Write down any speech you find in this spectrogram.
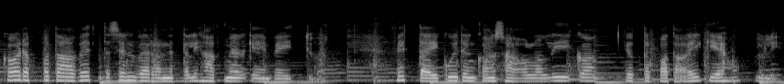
Kaada pataa vettä sen verran, että lihat melkein peittyvät. Vettä ei kuitenkaan saa olla liikaa, jotta pata ei kiehu yli.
